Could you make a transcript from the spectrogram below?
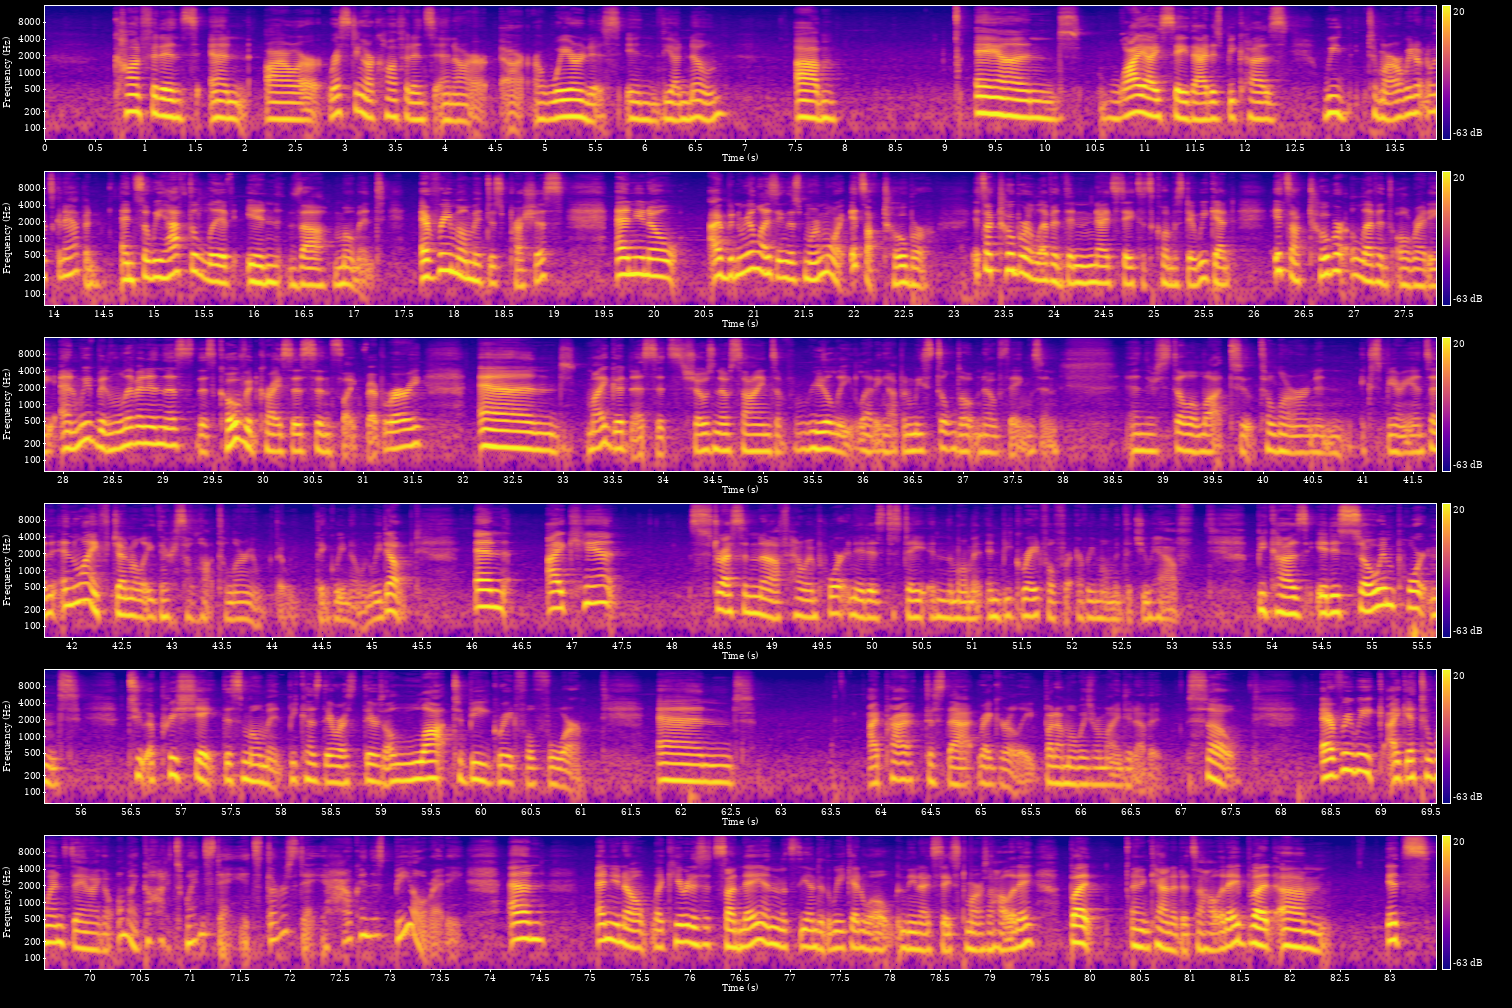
confidence and our resting our confidence and our, our awareness in the unknown. Um, and why I say that is because we tomorrow we don't know what's going to happen. And so we have to live in the moment. Every moment is precious. And you know, I've been realizing this more and more. It's October. It's October 11th in the United States. It's Columbus Day weekend. It's October 11th already, and we've been living in this this COVID crisis since like February. And my goodness, it shows no signs of really letting up, and we still don't know things, and and there's still a lot to, to learn and experience. And in life, generally, there's a lot to learn that we think we know and we don't. And I can't stress enough how important it is to stay in the moment and be grateful for every moment that you have. Because it is so important to appreciate this moment because there is there's a lot to be grateful for. And I practice that regularly but I'm always reminded of it. So every week I get to Wednesday and I go oh my god it's Wednesday. It's Thursday. How can this be already? And and you know, like here it is, it's Sunday and it's the end of the weekend. Well, in the United States, tomorrow's a holiday, but, and in Canada, it's a holiday, but um, it's,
